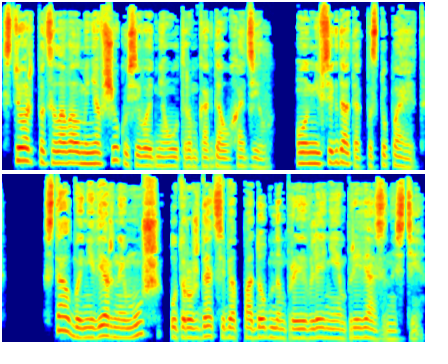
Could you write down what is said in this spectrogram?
Стюарт поцеловал меня в щеку сегодня утром, когда уходил. Он не всегда так поступает. Стал бы неверный муж утруждать себя подобным проявлением привязанности.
